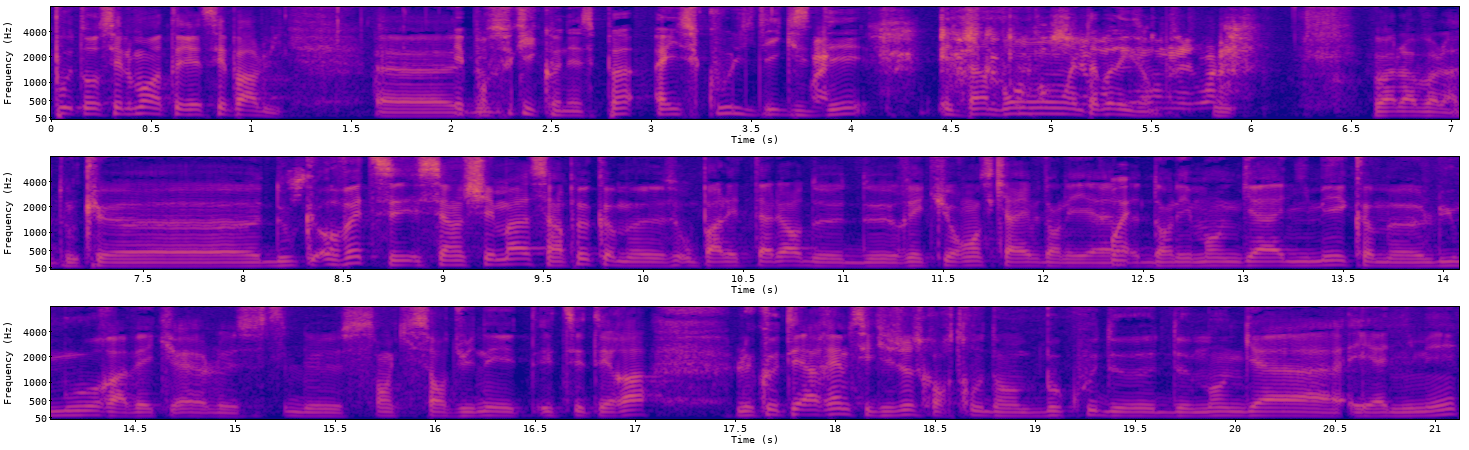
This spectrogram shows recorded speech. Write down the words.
potentiellement intéressées par lui. Euh, Et pour donc- ceux qui connaissent pas, High School DxD est un bon, est un bon exemple. Voilà. Voilà. Donc, euh, donc en fait, c'est c'est un schéma. C'est un peu comme euh, on parlait tout à l'heure de, de récurrence qui arrive dans les euh, Ouais. dans les mangas animés, comme euh, l'humour avec euh, le, le sang qui sort du nez, et- etc. Le côté harem, c'est quelque chose qu'on retrouve dans beaucoup de, de mangas et animés.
